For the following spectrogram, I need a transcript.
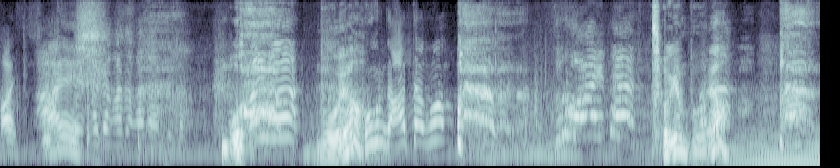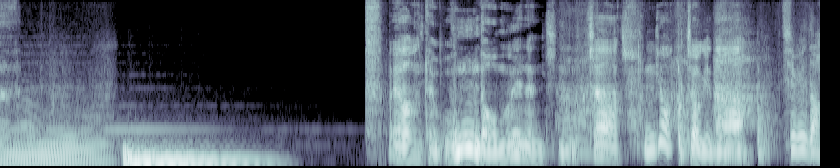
아 씨. 아니, 씨. 뭐 뭐야? 보금 나왔다고? 저게 뭐야? 야, 근데 웅 너무해는 진짜 충격적이다. 집이다.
